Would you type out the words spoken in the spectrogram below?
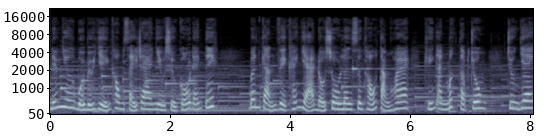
nếu như buổi biểu diễn không xảy ra nhiều sự cố đáng tiếc. Bên cạnh việc khán giả đổ xô lên sân khấu tặng hoa khiến anh mất tập trung, Trường Giang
